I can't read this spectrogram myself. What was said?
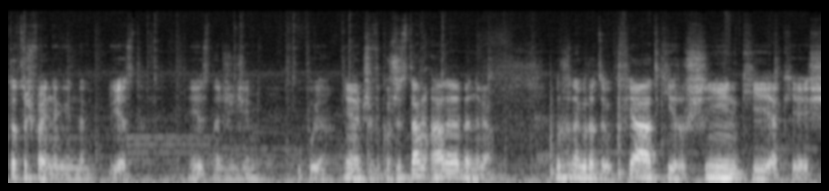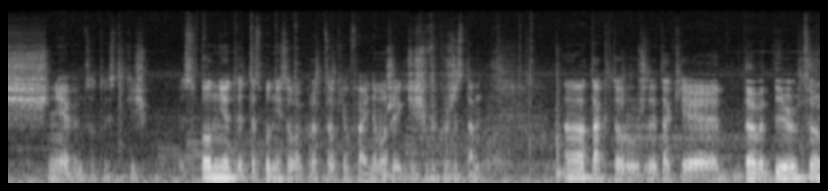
To coś fajnego innego jest. Jest na Dzień Ziemi. Kupuję. Nie wiem czy wykorzystam, ale będę miał. Różnego rodzaju kwiatki, roślinki, jakieś. Nie wiem co to jest, jakieś spodnie. Te spodnie są akurat całkiem fajne, może je gdzieś wykorzystam. A tak to różne takie. Nawet nie wiem co.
